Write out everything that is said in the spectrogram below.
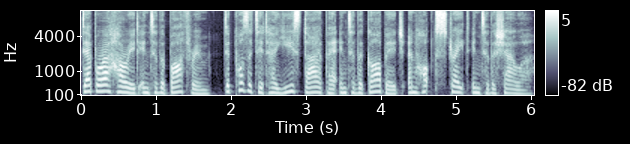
Deborah hurried into the bathroom, deposited her used diaper into the garbage and hopped straight into the shower.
